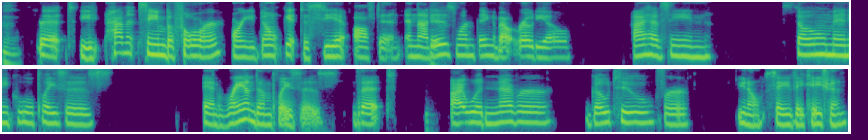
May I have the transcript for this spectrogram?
mm. that you haven't seen before or you don't get to see it often and that yeah. is one thing about rodeo. I have seen so many cool places and random places that I would never go to for, you know, say vacation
